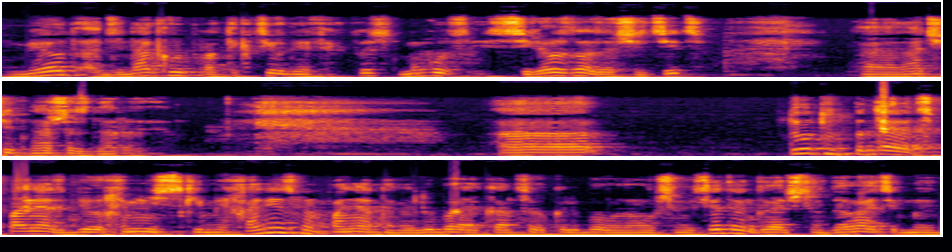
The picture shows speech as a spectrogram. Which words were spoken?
э, имеют одинаковый протективный эффект, то есть могут серьезно защитить э, значит, наше здоровье. А, ну, тут пытаются понять биохимические механизмы. Понятно, любая концовка любого научного исследования говорит, что давайте мы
